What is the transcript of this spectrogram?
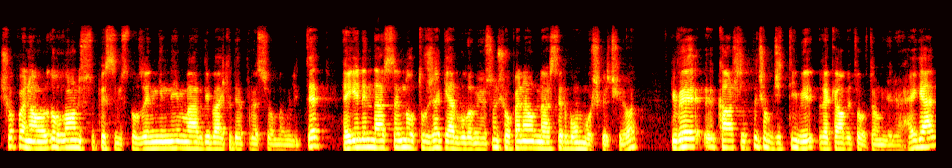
Schopenhauer'da olağanüstü pesimist. O zenginliğin verdiği belki depresyonla birlikte. Hegel'in derslerinde oturacak yer bulamıyorsun. Schopenhauer'ın dersleri bomboş geçiyor. Ve karşılıklı çok ciddi bir rekabet ortamı geliyor. Hegel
